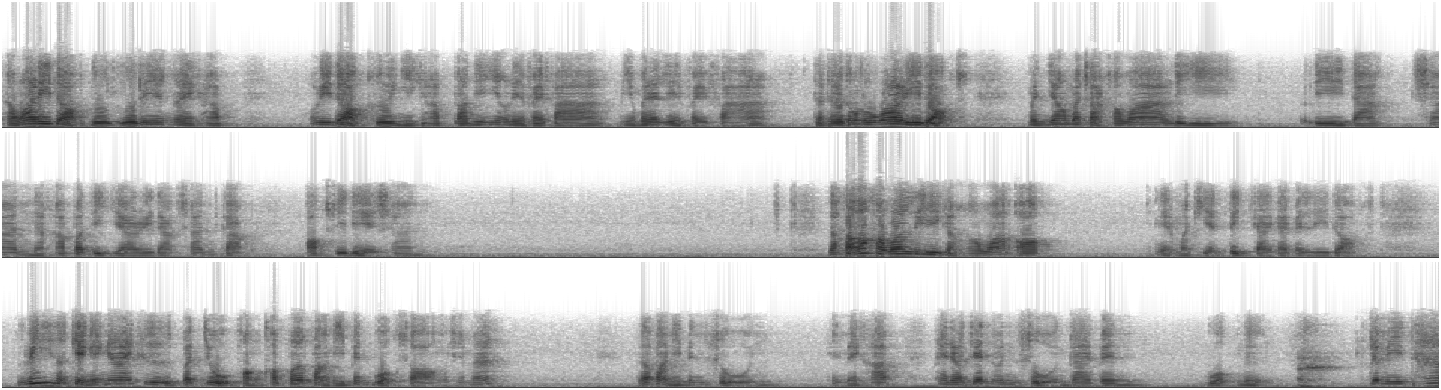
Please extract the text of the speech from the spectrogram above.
ถามว่ารีดอกดูรู้ได้ยังไงครับรีดอกคืออย่างนี้ครับ ตอนนี้ยังเรียนไฟฟ้ายังไม่ได้เรียนไฟฟ้า แต่เธอต้องรู้ว่ารีดอกมันย่อมาจากคำว่ารี reduction นะครับ ปฏิกิริยา reduction กับ oxidation แล้วเขาเอาคำว่า re กับคำว่า ox เนี่ยมาเขียนติดกันกลายเป็น redox วิธีสังเกตง่ายๆ คือประจุของ copper ฝั่งนี้เป็นบวกสองใช่ไหมแล้วฝั่งนี้เป็นศูนย์เห็นไหมครับไฮโดรเจนเป็นศูนย์กลายเป็นบวกหนึ่งจะมีท่า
